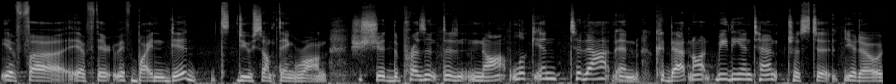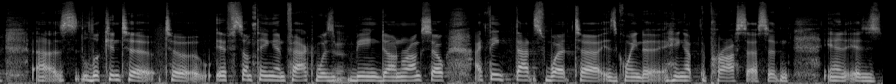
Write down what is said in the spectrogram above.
if, uh, if, there, if Biden did do something wrong, should the president not look into that? And could that not be the intent, just to, you know, uh, look into to if something in fact was yeah. being done wrong. So I think that's what uh, is going to hang up the process and, and is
